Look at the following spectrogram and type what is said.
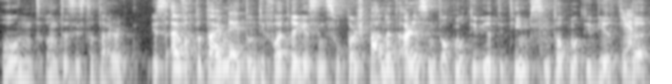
und, und das ist total, ist einfach total nett und die Vorträge sind super spannend, alle sind top motiviert, die Teams sind top motiviert, die ja. da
